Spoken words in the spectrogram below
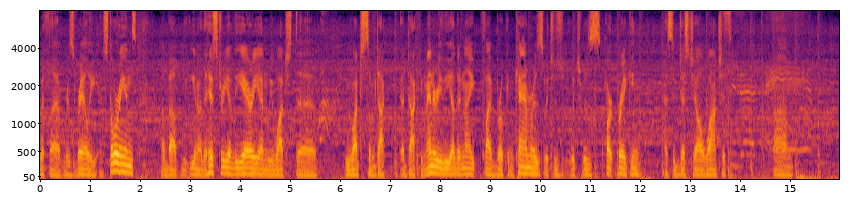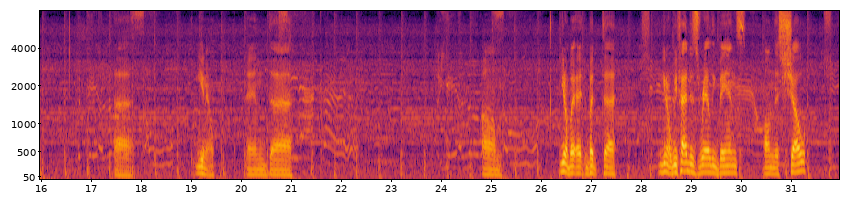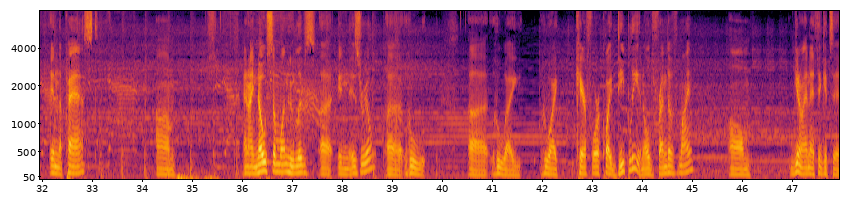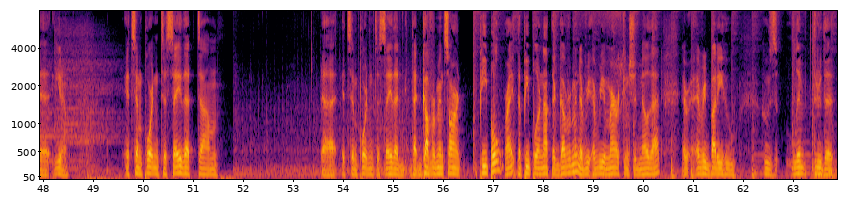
with uh, Israeli historians about you know the history of the area, and we watched uh, we watched some doc a documentary the other night, Five Broken Cameras, which was which was heartbreaking. I suggest y'all watch it. Um, uh, you know, and uh, um, you know, but but uh, you know, we've had Israeli bands on this show in the past. Um, and I know someone who lives uh, in Israel uh, who uh, who I who I care for quite deeply, an old friend of mine. Um, you know, and I think it's a you know, it's important to say that um, uh, it's important to say that that governments aren't people, right? The people are not their government. Every every American should know that. Everybody who who's lived through the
